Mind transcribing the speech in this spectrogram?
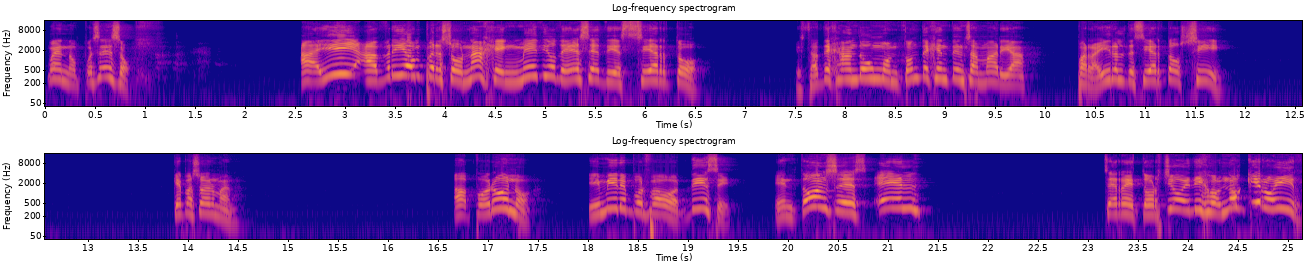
Bueno, pues eso. Ahí habría un personaje en medio de ese desierto ¿Estás dejando un montón de gente en Samaria para ir al desierto? Sí. ¿Qué pasó, hermano? Ah, por uno. Y mire, por favor, dice, entonces él se retorció y dijo, no quiero ir.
